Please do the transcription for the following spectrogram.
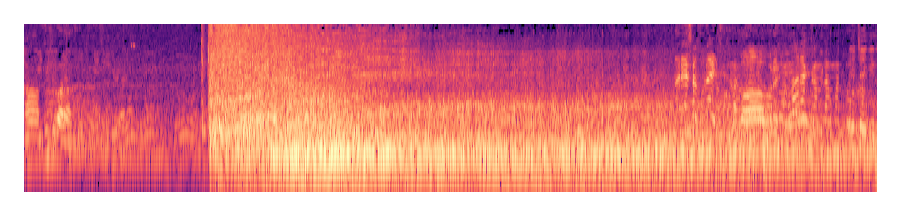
हाँ बीच वाला। अरे ससुरा इसको मत बाप रे। हमारा नीचे गिर।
